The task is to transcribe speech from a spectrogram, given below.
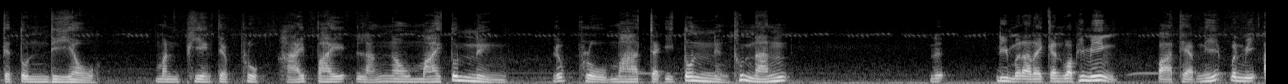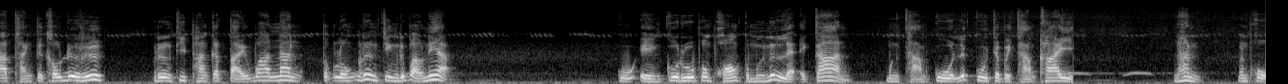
แต่ตนเดียว มันเพียงแต่พลุบหายไปหลังเงาไม้ต้นหนึ่งแล้วโผล่มาจากอีกต้นหนึ่งเท่านั้นเนี่ยนี่มันอะไรกันวะพี่มิ่ง ป่าแถบนี้มันมีอาถรรพ์กับเขาด้วยหรือ เรื่องที่พังกระต่ายว่านั่นตกลงเรื่องจริงหรือเปล่าเนี่ย กูเองก็รู้พร้อมๆกับมึงนั่นแหละไอ้ก้าน มึงถามกูแล้วกูจะไปถามใคร นั่นมันโผล่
